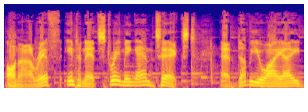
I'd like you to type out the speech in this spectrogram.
on RF, internet streaming and text at wia.org.au.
